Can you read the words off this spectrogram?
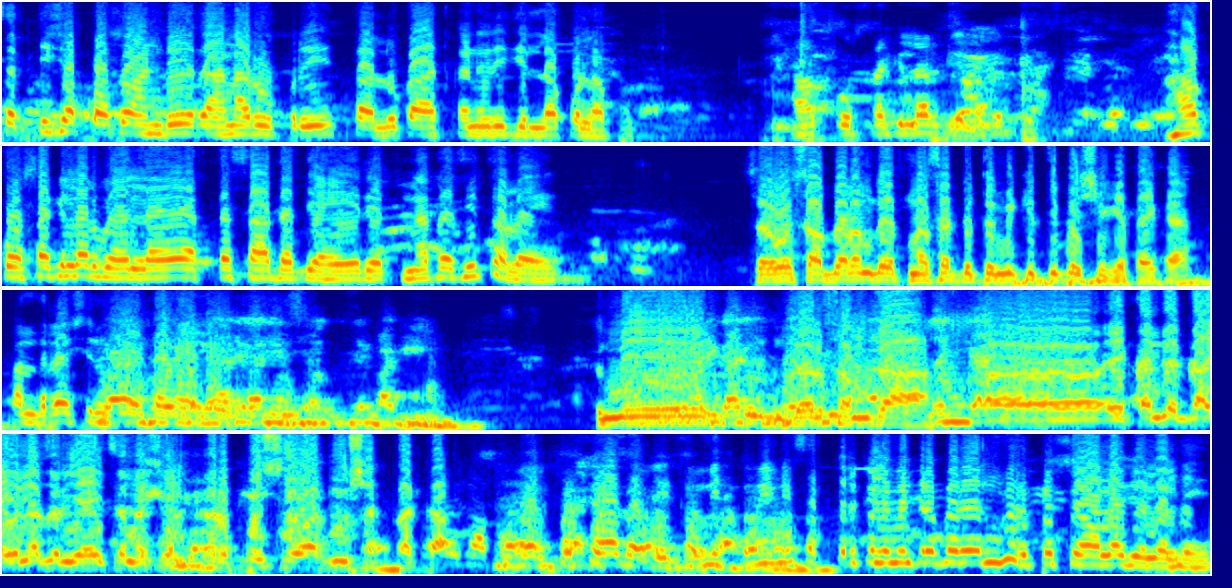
सतीश अप्पा सोंडे राहणार उपरी तालुका हातकणंगले जिल्हा कोल्हापूर. हा कोसा किल्लार हा कोसा किल्लार बैल आहे आता सात हाती आहे रेतनाथाची चालू आहे. सर्वसाधारण वेतनासाठी तुम्ही किती पैसे घेताय का? पंधराशे रुपये एका बैलाला. तुम्ही जर समजा अं, एखाद्या गायीला जर यायचं नसेल घरपोच सेवा देऊ शकता का? घरपोच सेवा जाते कमीत कमी मी सत्तर किलोमीटर पर्यंत घरपोच सेवाला गेलेलो आहे.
